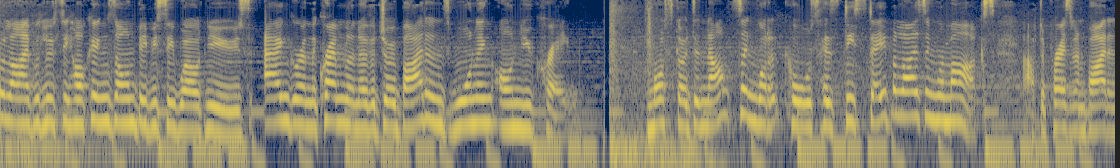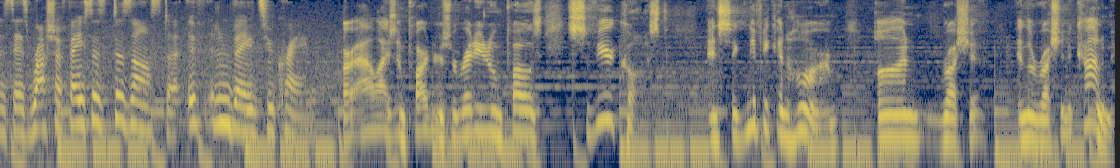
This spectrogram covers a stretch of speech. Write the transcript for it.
You're live with Lucy Hockings on BBC World News. Anger in the Kremlin over Joe Biden's warning on Ukraine. Moscow denouncing what it calls his destabilizing remarks after President Biden says Russia faces disaster if it invades Ukraine. Our allies and partners are ready to impose severe cost and significant harm on Russia and the Russian economy.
